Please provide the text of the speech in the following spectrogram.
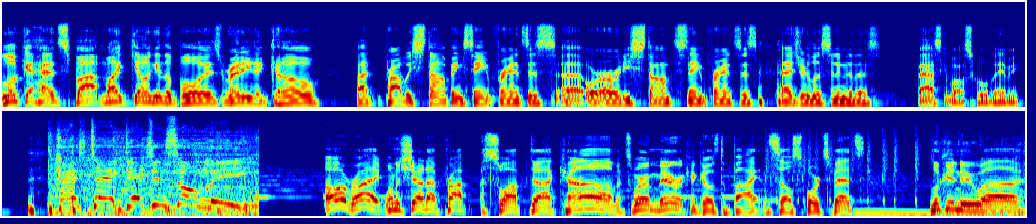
Look ahead spot. Mike Young and the boys ready to go. But probably stomping St. Francis uh, or already stomped St. Francis as you're listening to this. Basketball school, baby. Hashtag Legends Only. All right. Want to shout out propswap.com. It's where America goes to buy and sell sports bets. Looking to uh,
